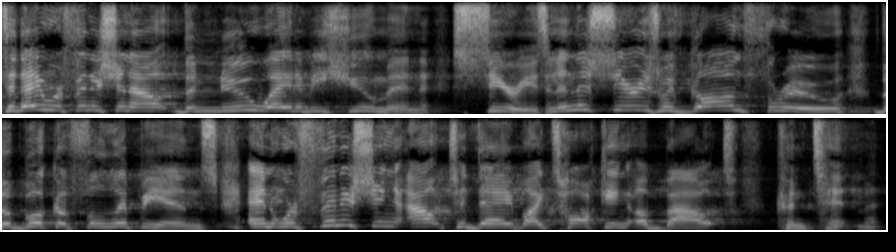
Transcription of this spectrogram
Today we're finishing out the New Way to Be Human series. And in this series, we've gone through the book of Philippians, and we're finishing out today by talking about contentment.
